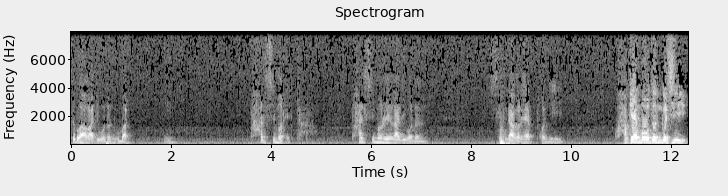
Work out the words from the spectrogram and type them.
들어와 가지고는 그만 응? 팔심을 했다. 팔심을 해 가지고는 생각을 해 보니 과계 모든 것이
